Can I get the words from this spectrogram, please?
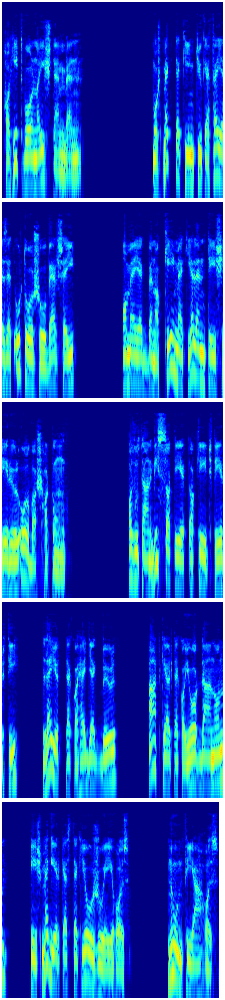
ha hit volna Istenben. Most megtekintjük e fejezet utolsó verseit, amelyekben a kémek jelentéséről olvashatunk. Azután visszatért a két férfi, lejöttek a hegyekből, átkeltek a Jordánon, és megérkeztek Józsuéhoz, Nún fiához.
